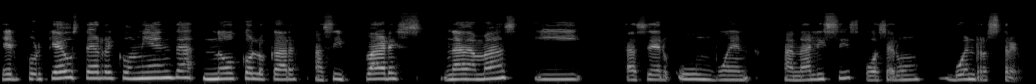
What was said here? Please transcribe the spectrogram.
¿El por qué usted recomienda no colocar así pares nada más y hacer un buen análisis o hacer un buen rastreo.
